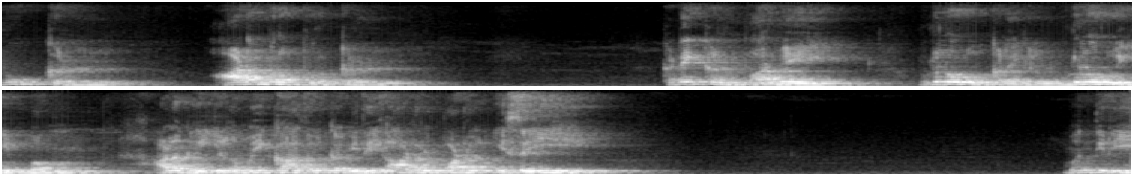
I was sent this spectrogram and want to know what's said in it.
பூக்கள் ஆடம்பர பொருட்கள் கடைக்கண் பார்வை உடலுறவு கலைகள் உடலுறவு இன்பம் அழகு இளமை காதல் கவிதை ஆடல் பாடல் இசை மந்திரி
